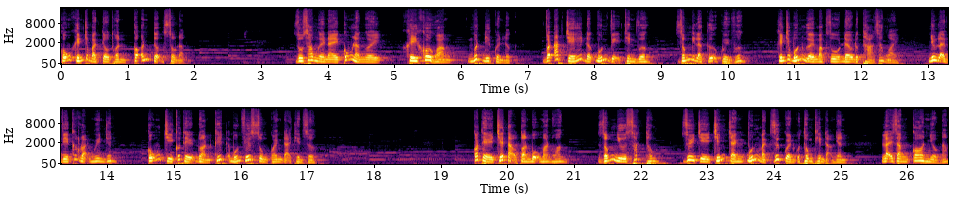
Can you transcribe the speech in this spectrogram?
Cũng khiến cho Bạch Tiểu Thuần có ấn tượng sâu đậm. Dù sao người này cũng là người Khi khôi hoàng mất đi quyền lực, Vẫn áp chế được bốn vị thiên vương, Giống như là cự quỷ vương, Khiến cho bốn người mặc dù đều được thả ra ngoài, Nhưng lại vì các loại nguyên nhân, Cũng chỉ có thể đoàn kết ở bốn phía xung quanh Đại Thiên Sư. Có thể chế tạo toàn bộ man hoang, Giống như sát thông, Duy trì chiến tranh bốn mạch giữ quyền của thông thiên đạo nhân, Lại rằng co nhiều năm.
